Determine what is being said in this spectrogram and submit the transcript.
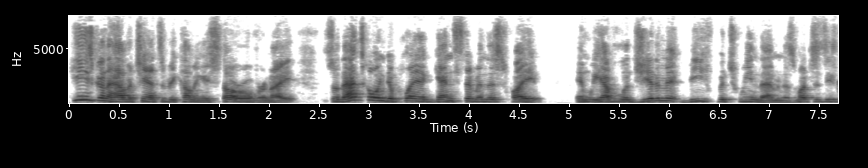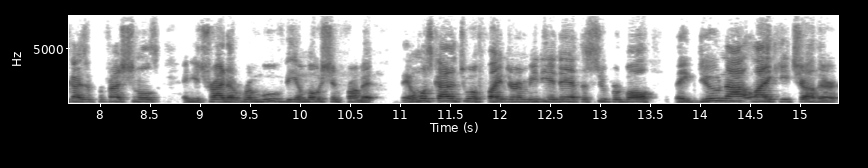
he's going to have a chance of becoming a star overnight. So that's going to play against him in this fight. And we have legitimate beef between them. And as much as these guys are professionals and you try to remove the emotion from it, they almost got into a fight during media day at the Super Bowl. They do not like each other.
